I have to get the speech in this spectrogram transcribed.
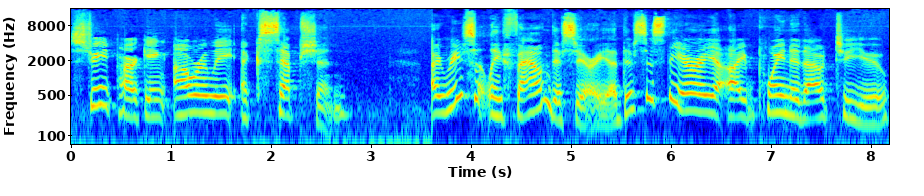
Street parking hourly exception. I recently found this area. This is the area I pointed out to you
